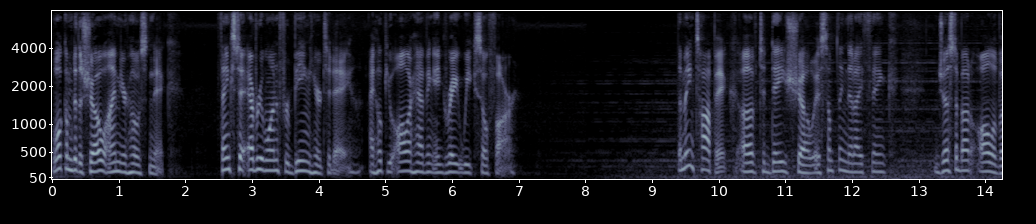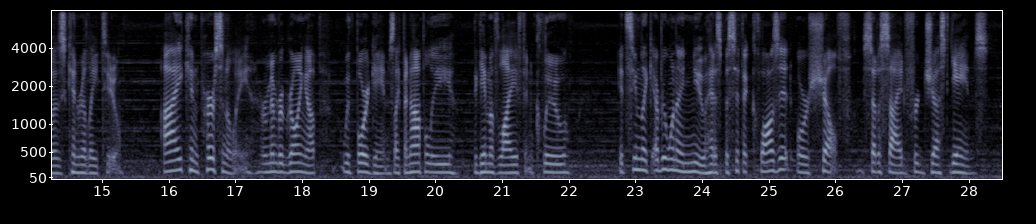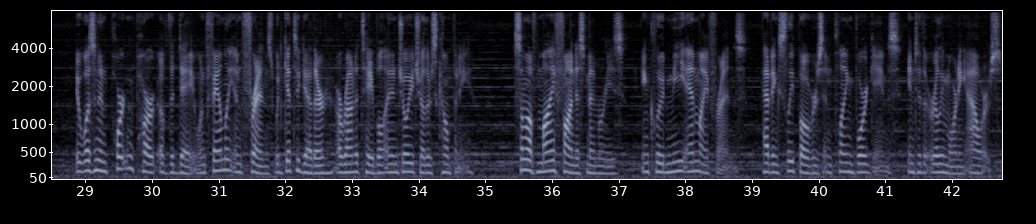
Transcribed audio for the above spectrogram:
Welcome to the show. I'm your host, Nick. Thanks to everyone for being here today. I hope you all are having a great week so far. The main topic of today's show is something that I think just about all of us can relate to. I can personally remember growing up with board games like Monopoly, The Game of Life, and Clue. It seemed like everyone I knew had a specific closet or shelf set aside for just games. It was an important part of the day when family and friends would get together around a table and enjoy each other's company. Some of my fondest memories include me and my friends having sleepovers and playing board games into the early morning hours.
